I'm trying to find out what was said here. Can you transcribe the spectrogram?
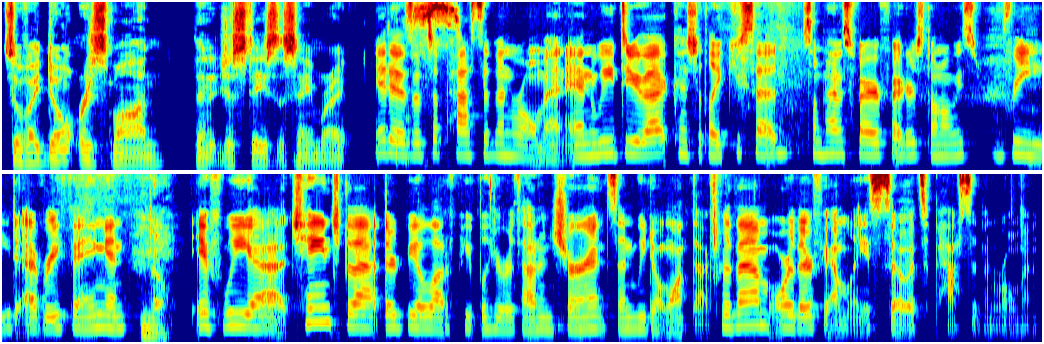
So if I don't respond, then it just stays the same, right? It is. It's a passive enrollment. And we do that because, like you said, sometimes firefighters don't always read everything. And no. if we uh, changed that, there'd be a lot of people here without insurance, and we don't want that for them or their families. So it's a passive enrollment.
